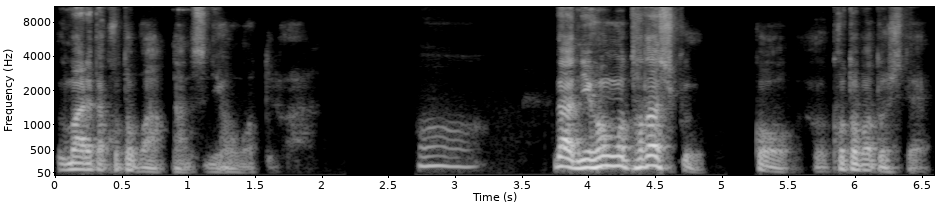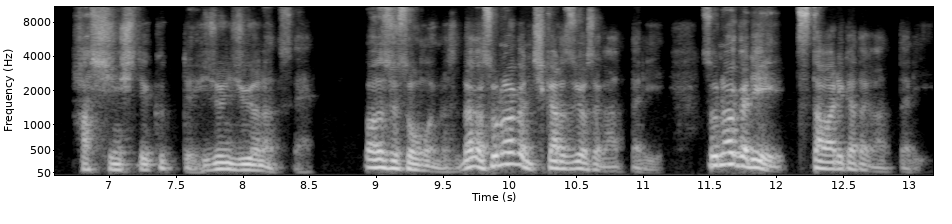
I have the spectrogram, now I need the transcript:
生まれた言葉なんです、日本語っていうのは。だから日本語を正しく、こう、言葉として発信していくって非常に重要なんですね。私はそう思います。だからその中に力強さがあったり、その中に伝わり方があったり、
